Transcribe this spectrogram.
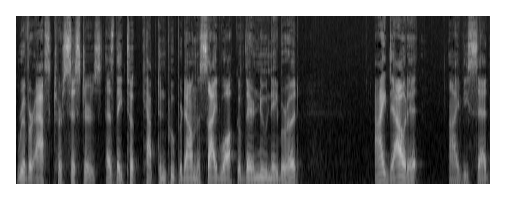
River asked her sisters as they took Captain Pooper down the sidewalk of their new neighborhood. I doubt it, Ivy said.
